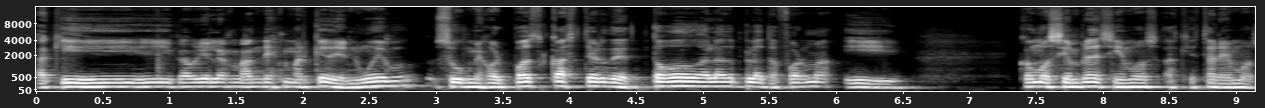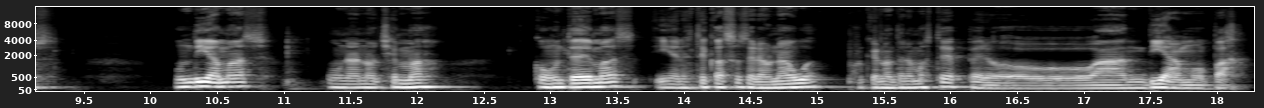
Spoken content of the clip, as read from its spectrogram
Aquí Gabriel Hernández Marque de nuevo, su mejor podcaster de toda la plataforma y como siempre decimos, aquí estaremos un día más, una noche más, con un té de más y en este caso será un agua porque no tenemos té, pero andiamo, pa,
